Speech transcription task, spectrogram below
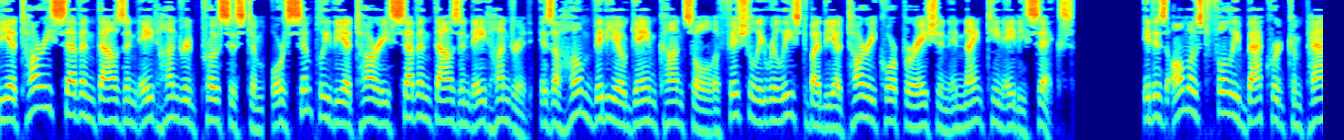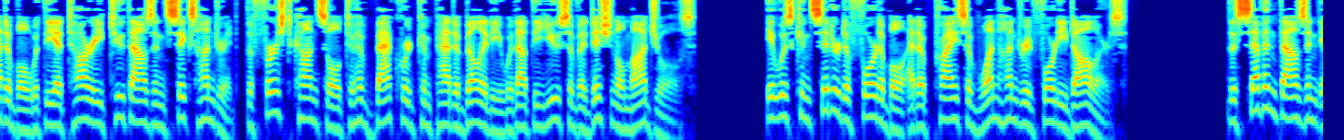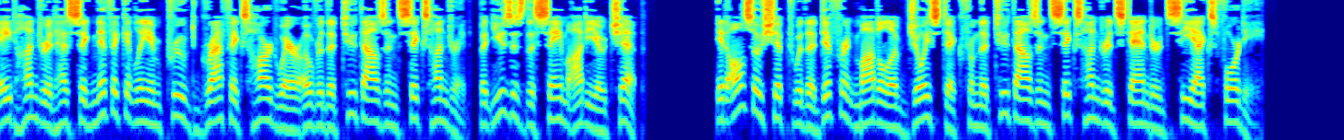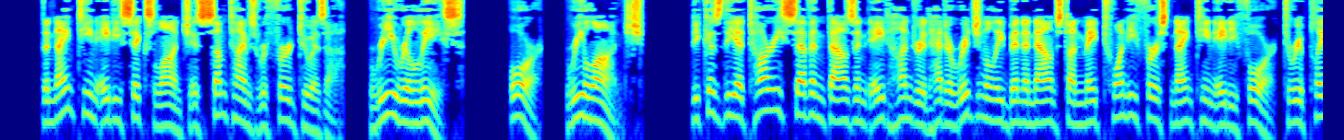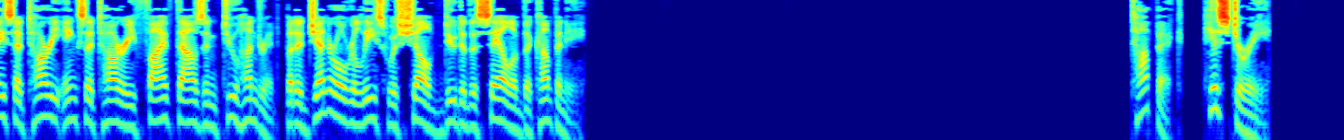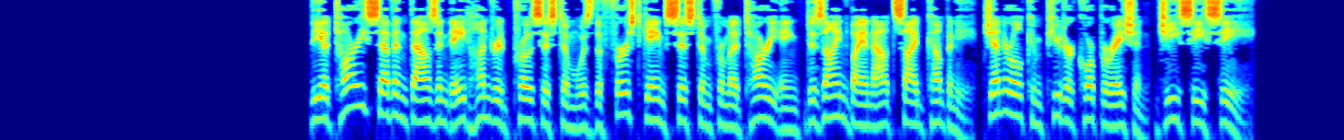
The Atari 7800 Pro System, or simply the Atari 7800, is a home video game console officially released by the Atari Corporation in 1986. It is almost fully backward compatible with the Atari 2600, the first console to have backward compatibility without the use of additional modules. It was considered affordable at a price of $140. The 7800 has significantly improved graphics hardware over the 2600, but uses the same audio chip. It also shipped with a different model of joystick from the 2600 standard CX40. The 1986 launch is sometimes referred to as a re-release or relaunch because the Atari 7800 had originally been announced on May 21, 1984, to replace Atari Inc.'s Atari 5200, but a general release was shelved due to the sale of the company. History The Atari 7800 Pro system was the first game system from Atari Inc. designed by an outside company, General Computer Corporation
